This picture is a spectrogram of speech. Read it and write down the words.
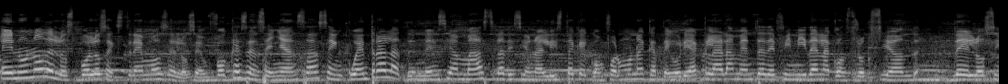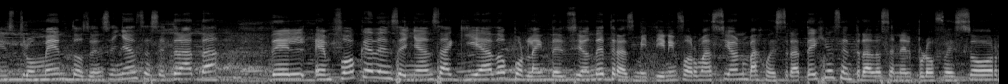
En uno de los polos extremos de los enfoques de enseñanza se encuentra la tendencia más tradicionalista que conforma una categoría claramente definida en la construcción de los instrumentos de enseñanza. Se trata del enfoque de enseñanza guiado por la intención de transmitir información bajo estrategias centradas en el profesor.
